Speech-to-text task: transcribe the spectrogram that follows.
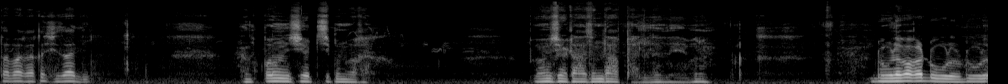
आता बघा कशी झाली. आणि पवन शर्टची पण बघा. पवन शर्ट अजून दाखवलेलं नाही म्हणून डोळं बघा डोळं डोळं.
